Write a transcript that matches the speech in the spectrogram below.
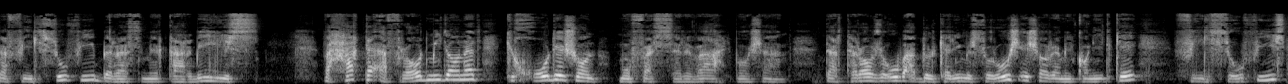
و فیلسوفی به رسم غربی است و حق افراد می‌داند که خودشون مفسر وحی باشند. در تراز او به عبدالکریم سروش اشاره می کنید که فیلسوفی است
